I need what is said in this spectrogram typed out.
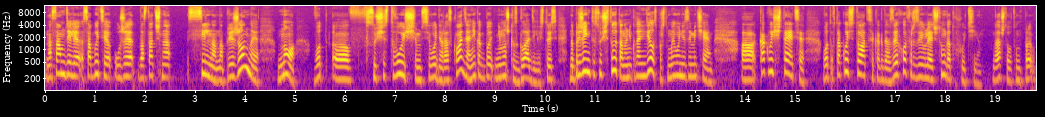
на самом деле, события уже достаточно сильно напряженные, но вот э, в существующем сегодня раскладе они как бы немножко сгладились. То есть напряжение-то существует, оно никуда не делось, просто мы его не замечаем. А, как вы считаете, вот в такой ситуации, когда Зейхофер заявляет, что он готов уйти, да, что вот он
